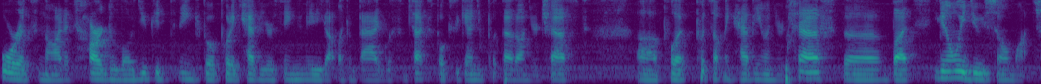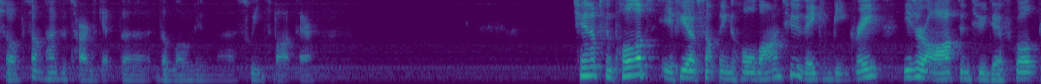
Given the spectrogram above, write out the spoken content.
or it's not. It's hard to load. You could think about putting heavier things. Maybe you got like a bag with some textbooks. Again, you put that on your chest. Uh, put put something heavy on your chest, uh, but you can only do so much. So sometimes it's hard to get the the load in the sweet spot there. Chin ups and pull ups, if you have something to hold on to, they can be great. These are often too difficult.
